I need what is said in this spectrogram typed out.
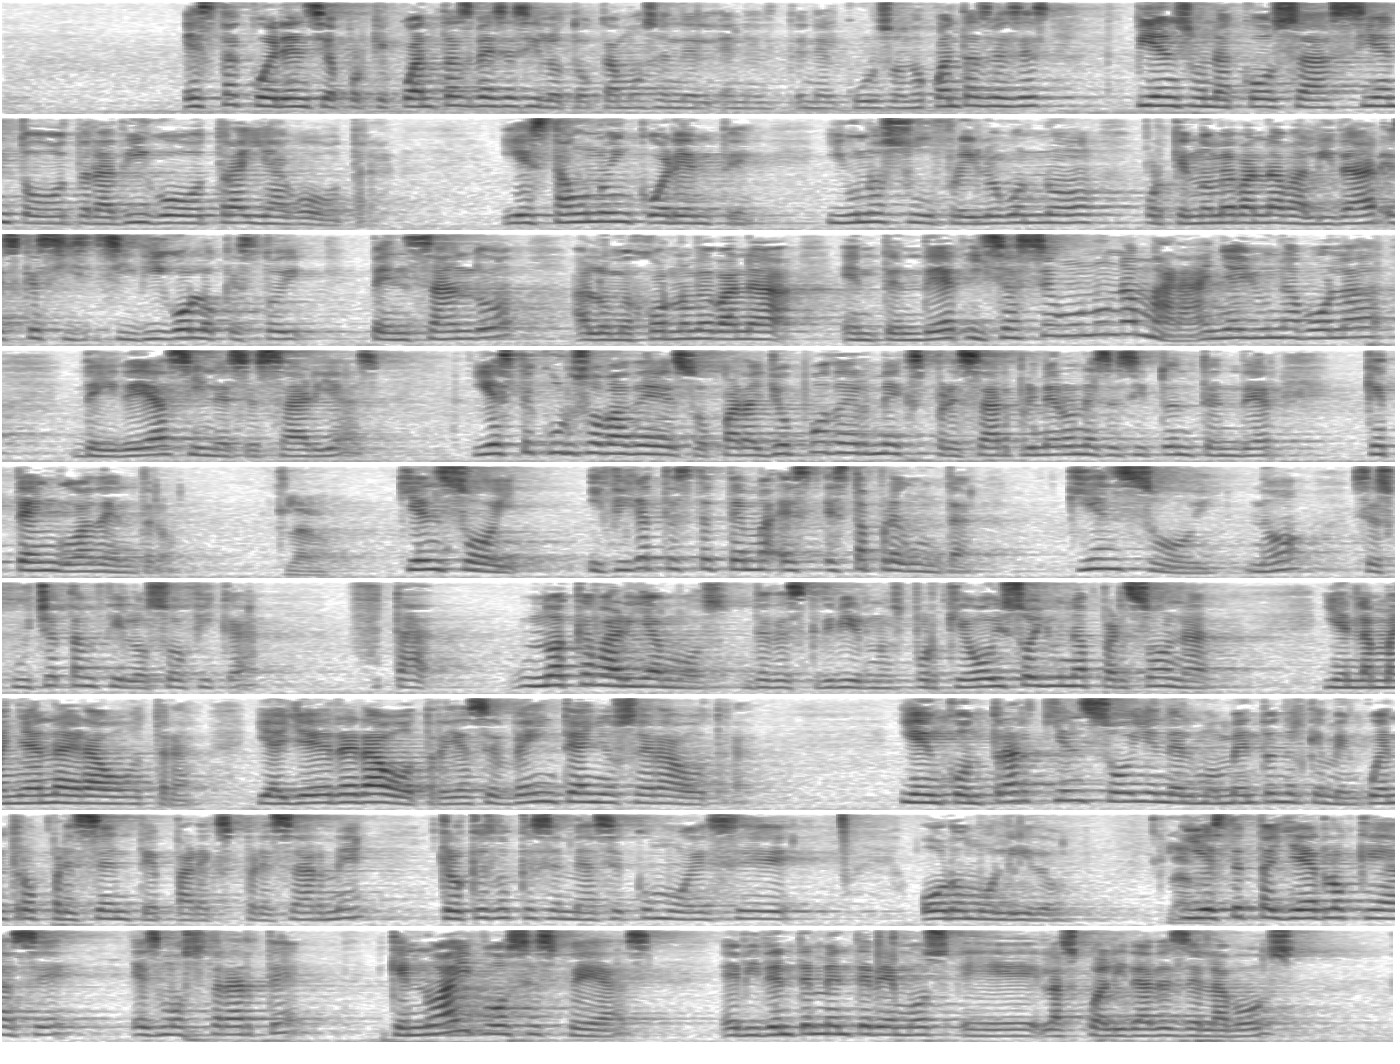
esta coherencia, porque cuántas veces, y lo tocamos en el, en el, en el curso, ¿no? Cuántas veces pienso una cosa, siento otra, digo otra y hago otra. Y está uno incoherente y uno sufre y luego no, porque no me van a validar. Es que si, si digo lo que estoy pensando, a lo mejor no me van a entender y se hace uno una maraña y una bola de ideas innecesarias. Y este curso va de eso. Para yo poderme expresar, primero necesito entender qué tengo adentro. Claro. ¿Quién soy? Y fíjate este tema, esta pregunta, ¿quién soy? ¿No? Se escucha tan filosófica, no acabaríamos de describirnos, porque hoy soy una persona y en la mañana era otra, y ayer era otra, y hace 20 años era otra. Y encontrar quién soy en el momento en el que me encuentro presente para expresarme, creo que es lo que se me hace como ese oro molido. Y este taller lo que hace es mostrarte que no hay voces feas, Evidentemente vemos eh, las cualidades de la voz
